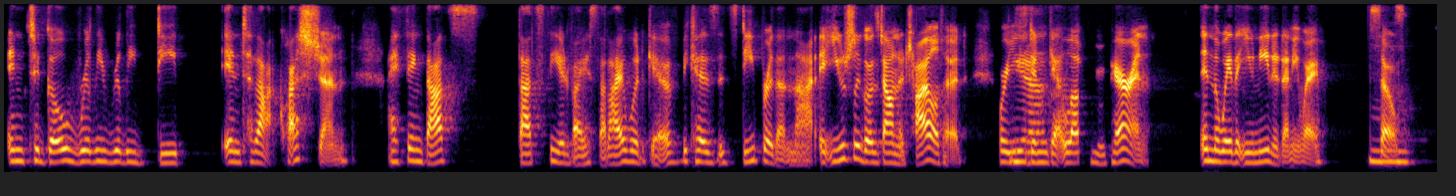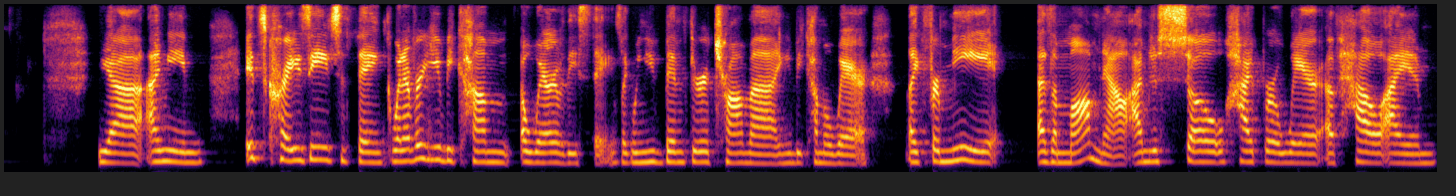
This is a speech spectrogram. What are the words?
And to go really, really deep into that question I think that's that's the advice that I would give because it's deeper than that. It usually goes down to childhood where you yeah. didn't get love from a parent in the way that you needed anyway. So mm. Yeah, I mean, it's crazy to think whenever you become aware of these things, like when you've been through a trauma and you become aware, like for me as a mom now, I'm just so hyper aware of how I am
